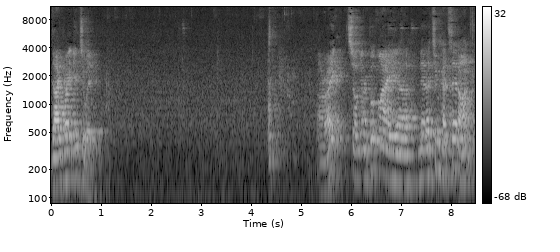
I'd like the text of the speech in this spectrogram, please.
dive right into it. All right, so I'm going to put my uh, Meta 2 headset on.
